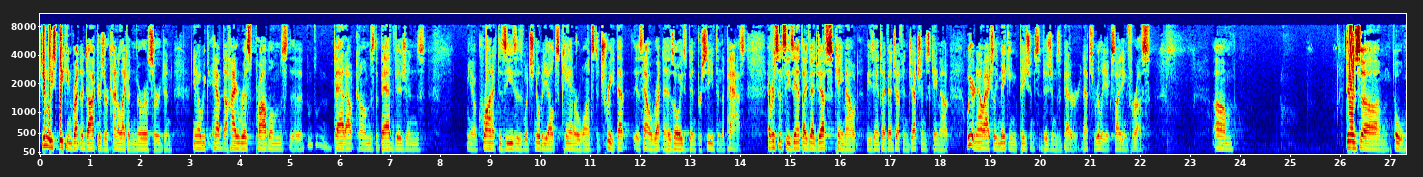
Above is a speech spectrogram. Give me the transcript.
Generally speaking, retina doctors are kind of like a neurosurgeon. You know, we have the high risk problems, the bad outcomes, the bad visions, you know, chronic diseases which nobody else can or wants to treat. That is how retina has always been perceived in the past. Ever since these anti-VEGFs came out, these anti-VEGF injections came out, we are now actually making patients' visions better, and that's really exciting for us. Um, there's, um, oh,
